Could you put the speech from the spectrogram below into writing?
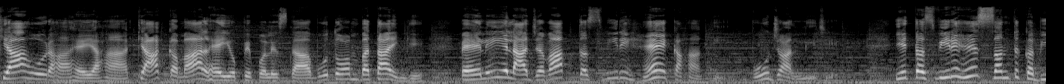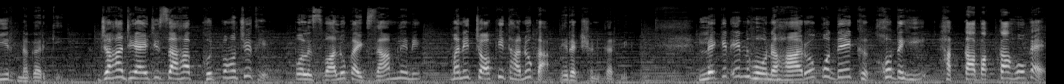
क्या हो रहा है यहाँ? क्या कमाल है यूपी पुलिस का? वो तो हम बताएँगे। पहले ये लाजवाब तस्वीरें हैं कहाँ की? वो जान लीजिए। ये तस्वीरें हैं संत कबीर नगर की। जहाँ डीआईजी साहब खुद पहुँचे थे, पुलिस वालों का एग्ज़ाम लेने, मने चौकी थानों का निरीक्षण करने। लेकिन इन होनहारों को देख खुद ही हक्का बक्का हो गए।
